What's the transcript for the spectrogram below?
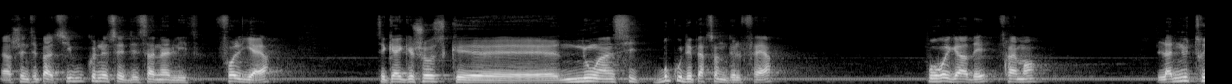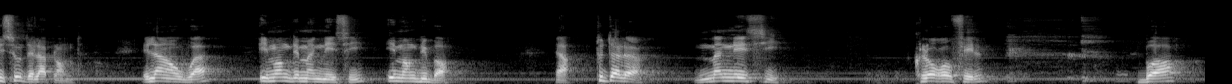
Alors je ne sais pas, si vous connaissez des analyses foliaires, c'est quelque chose que nous incite beaucoup de personnes de le faire, pour regarder vraiment la nutrition de la plante. Et là on voit, il manque de magnésie, il manque du bord. Alors, tout à l'heure, magnésie, chlorophylle, bord.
